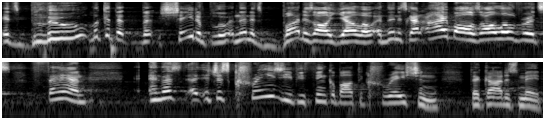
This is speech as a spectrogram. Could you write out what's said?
it's blue. Look at the, the shade of blue, and then its butt is all yellow, and then it's got eyeballs all over its fan. And that's it's just crazy if you think about the creation that God has made.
